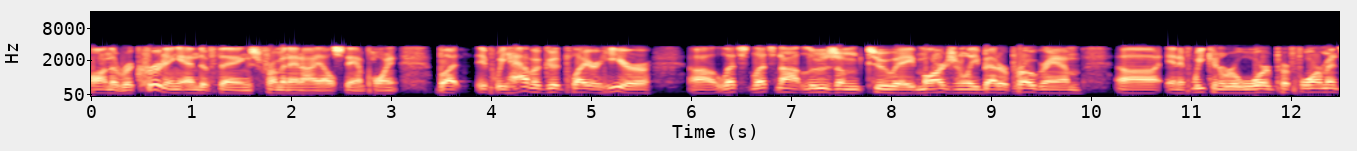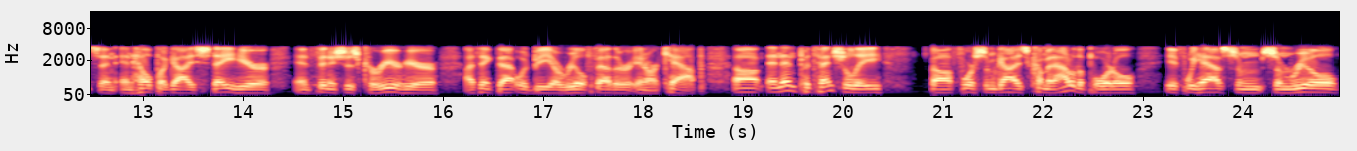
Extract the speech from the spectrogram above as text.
on the recruiting end of things from an NIL standpoint. But if we have a good player here, uh, let's let's not lose them to a marginally better program. Uh, and if we can reward performance and, and help a guy stay here and finish his career here, I think that would be a real feather in our cap. Uh, and then potentially uh, for some guys coming out of the portal, if we have some some real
